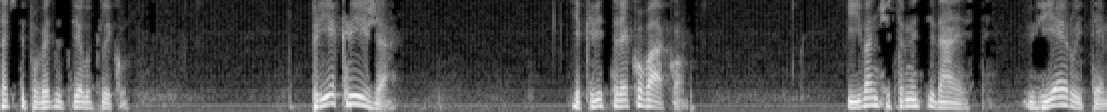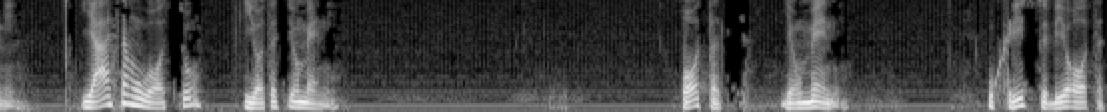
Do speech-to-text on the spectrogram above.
sad ćete povezati cijelu sliku. Prije križa je Krist rekao ovako. Ivan 14.11. Vjerujte mi, ja sam u ocu i otac je u meni. Otac je u meni. U Kristu je bio otac.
